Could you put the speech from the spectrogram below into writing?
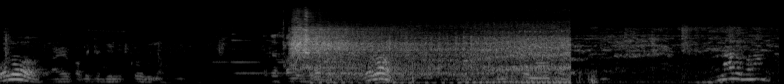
বলো। আগের কপিটা बना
